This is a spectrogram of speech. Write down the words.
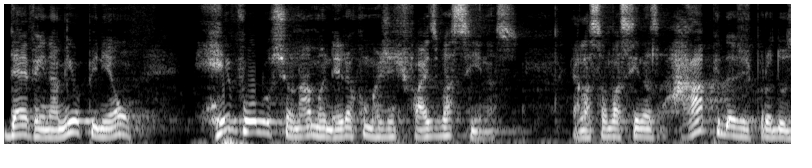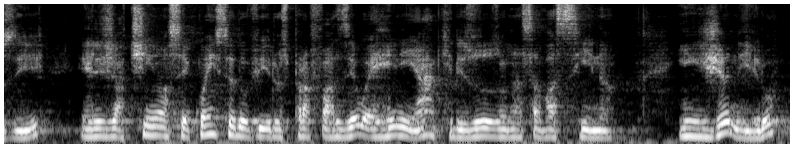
devem, na minha opinião, revolucionar a maneira como a gente faz vacinas. Elas são vacinas rápidas de produzir, eles já tinham a sequência do vírus para fazer o RNA que eles usam nessa vacina em janeiro,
